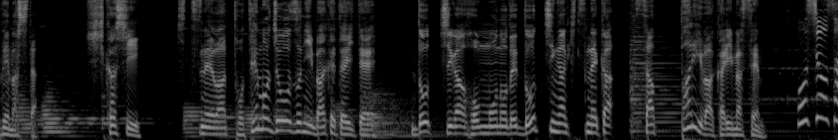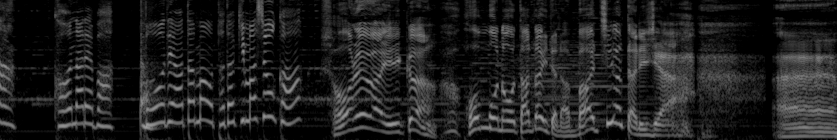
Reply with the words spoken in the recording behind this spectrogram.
べました。しかし狐はとても上手に化けていてどっちが本物でどっちが狐かさっぱりわかりません。和尚さんこうなれば棒で頭を叩きましょうか？それはいか。ん本物を叩いたら罰当たりじゃ。あ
